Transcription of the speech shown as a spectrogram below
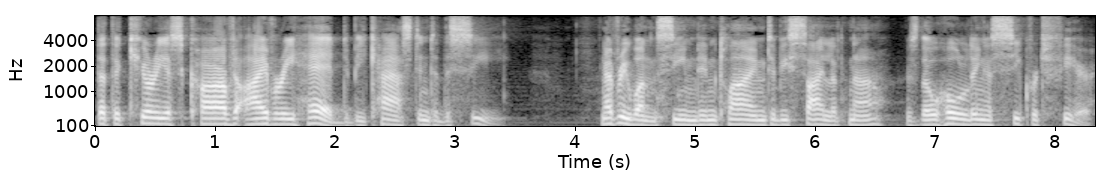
that the curious carved ivory head be cast into the sea. Everyone seemed inclined to be silent now, as though holding a secret fear.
